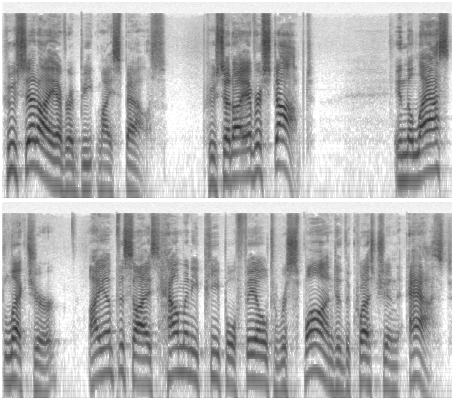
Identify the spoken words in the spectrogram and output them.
Who said I ever beat my spouse? Who said I ever stopped? In the last lecture, I emphasized how many people fail to respond to the question asked.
